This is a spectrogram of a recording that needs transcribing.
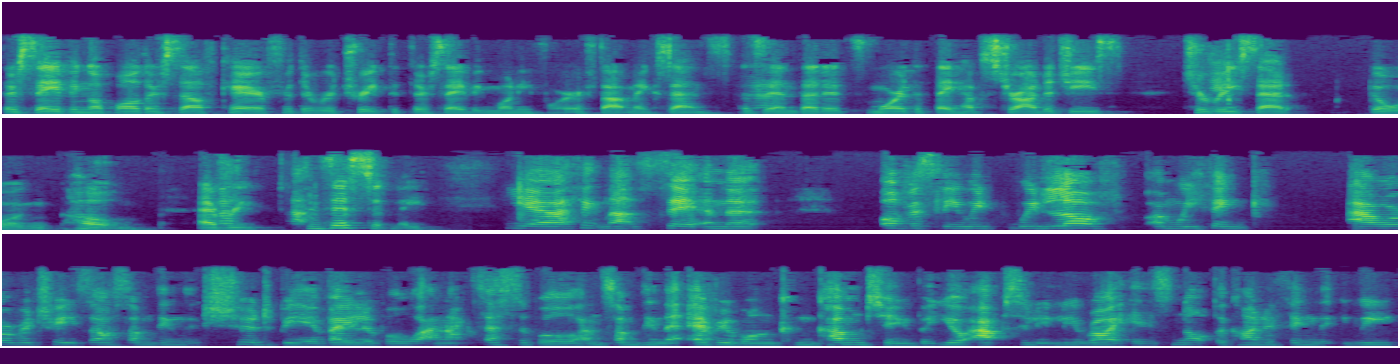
they're saving up all their self care for the retreat that they're saving money for, if that makes sense. As in that it's more that they have strategies to reset going home every consistently. Yeah, I think that's it. And that obviously we we love and we think our retreats are something that should be available and accessible and something that everyone can come to but you're absolutely right it's not the kind of thing that we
